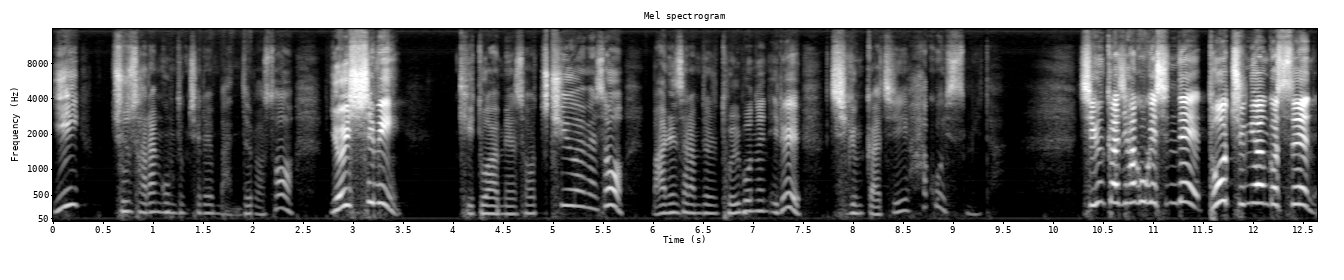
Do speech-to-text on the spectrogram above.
이 주사랑 공동체를 만들어서 열심히 기도하면서 치유하면서 많은 사람들을 돌보는 일을 지금까지 하고 있습니다. 지금까지 하고 계신데 더 중요한 것은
